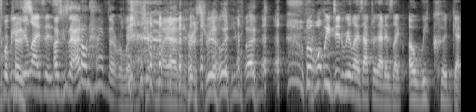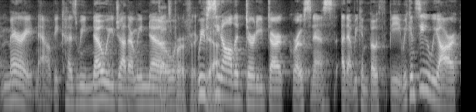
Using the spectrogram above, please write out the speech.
that's what we because realize is- I was gonna say I don't have that relationship with my editors really, but but what we did realize after that is like, oh, we could get married now because we know each other and we know That's perfect, We've yeah. seen all the dirty, dark grossness uh, that we can both be. We can see who we are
